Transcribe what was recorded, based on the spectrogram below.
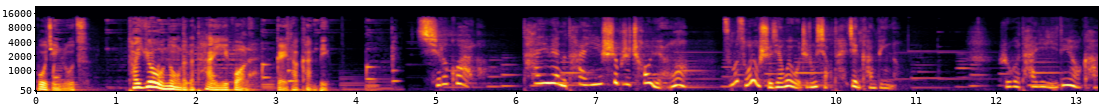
不仅如此，他又弄了个太医过来给他看病。奇了怪了。太医院的太医是不是超员了？怎么总有时间为我这种小太监看病呢？如果太医一定要看，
